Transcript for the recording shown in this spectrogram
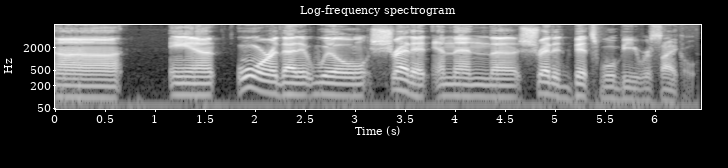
uh, and or that it will shred it, and then the shredded bits will be recycled.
